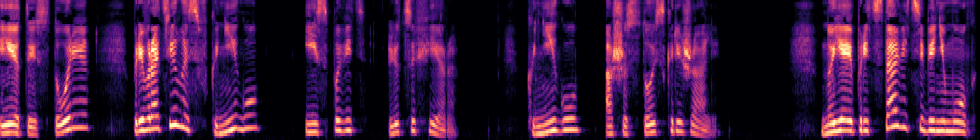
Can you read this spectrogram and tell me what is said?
И эта история превратилась в книгу «Исповедь Люцифера», книгу о шестой скрижали. Но я и представить себе не мог,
